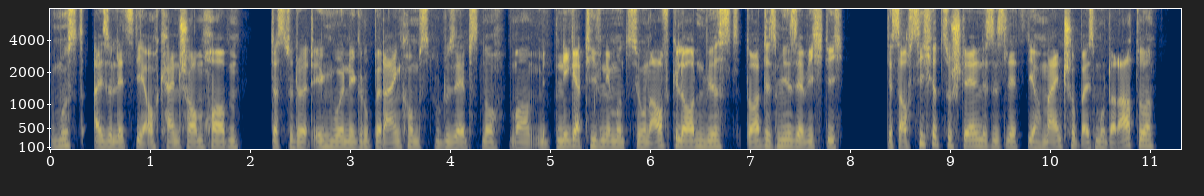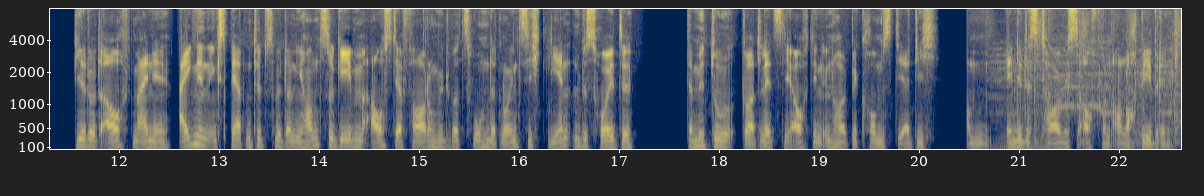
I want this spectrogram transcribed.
Du musst also letztlich auch keinen Schaum haben, dass du dort irgendwo in eine Gruppe reinkommst, wo du selbst noch mal mit negativen Emotionen aufgeladen wirst. Dort ist mir sehr wichtig, das auch sicherzustellen. Das ist letztlich auch mein Job als Moderator, dir dort auch meine eigenen Expertentipps mit an die Hand zu geben, aus der Erfahrung mit über 290 Klienten bis heute, damit du dort letztlich auch den Inhalt bekommst, der dich am Ende des Tages auch von A nach B bringt.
